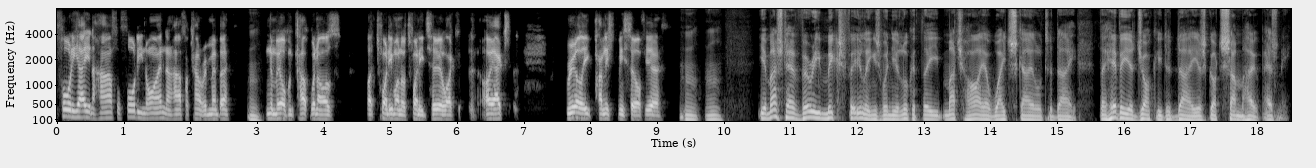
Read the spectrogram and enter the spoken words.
48 and a half or 49 and a half, I can't remember mm. in the Melbourne Cup when I was like 21 or 22. Like I actually really punished myself. Yeah. Mm-hmm. You must have very mixed feelings when you look at the much higher weight scale today. The heavier jockey today has got some hope, hasn't he?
